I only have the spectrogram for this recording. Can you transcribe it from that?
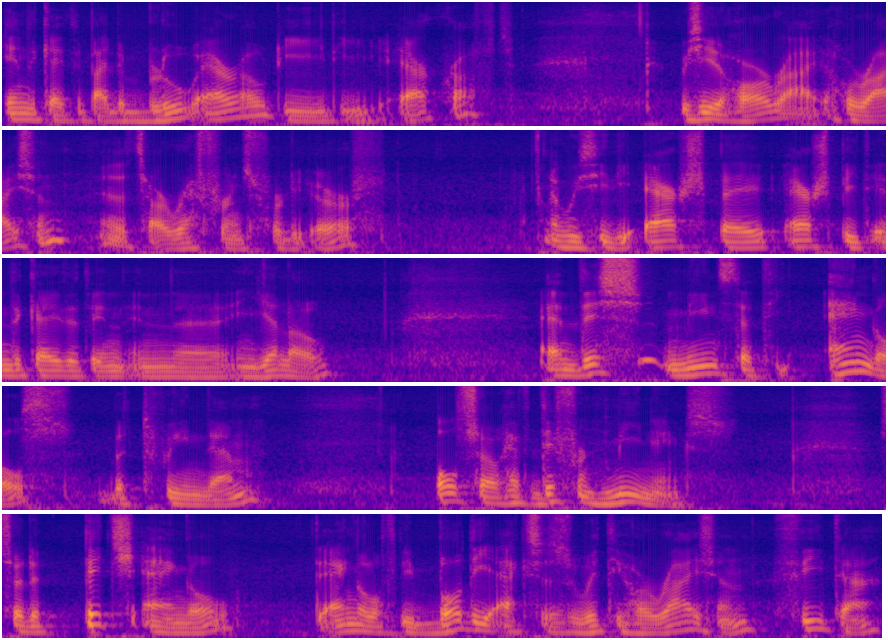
indicated by the blue arrow, the, the aircraft. We see the horizon, and that's our reference for the Earth. And we see the airspeed, airspeed indicated in, in, uh, in yellow. And this means that the angles between them also have different meanings. So the pitch angle, the angle of the body axis with the horizon, theta,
